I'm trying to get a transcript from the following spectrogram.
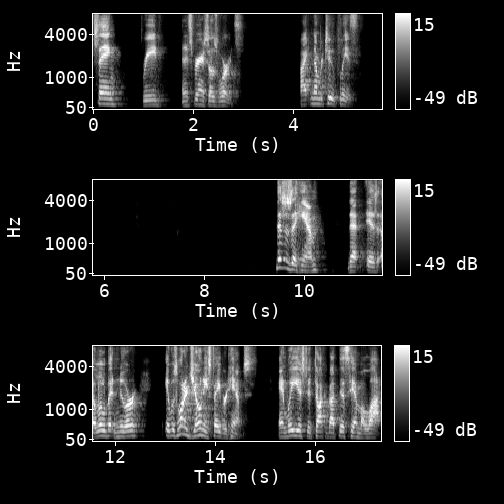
sing, read, and experience those words. All right, number two, please. This is a hymn that is a little bit newer. It was one of Joni's favorite hymns, and we used to talk about this hymn a lot.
